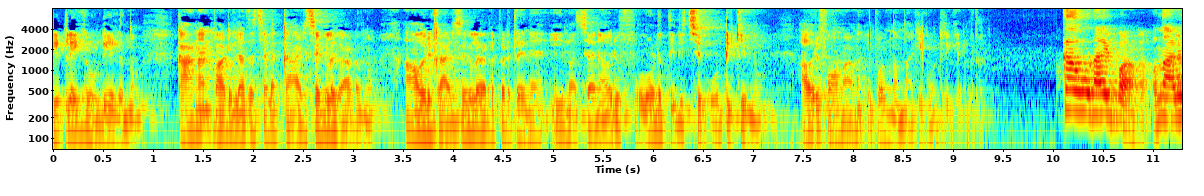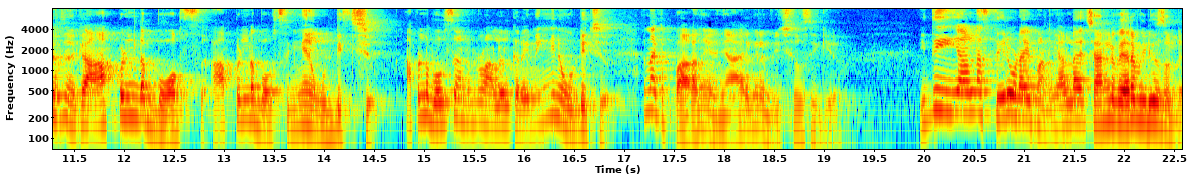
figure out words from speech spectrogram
വീട്ടിലേക്ക് കൊണ്ടിയില്ലെന്നു കാണാൻ പാടില്ലാത്ത ചില കാഴ്ചകൾ കാണുന്നു. ആ ഒരു കാഴ്ചകൾ കണ്ടപ്പോഴത്തേന് ഈ മച്ചാൻ ആ ഒരു ഫോൺ തിരിച്ച് ഓട്ടിക്കുന്നു ആ ഒരു ഫോണാണ് ഇപ്പോൾ നന്നാക്കിക്കൊണ്ടിരിക്കുന്നത്. ഉടായ്പാണ്. ഒന്ന് ആലോചിച്ച് നോക്കുക ആപ്പിളിന്റെ ബോക്സ് ആപ്പിളിന്റെ ബോക്സ് ഇങ്ങനെ ഒടിച്ചു. ആപ്പിളിന്റെ ബോക്സ് കണ്ടിട്ടുള്ള ആളുകൾക്കറിയാം ഇങ്ങനെ ഒടിച്ചു. എന്നൊക്കെ പറഞ്ഞു കഴിഞ്ഞാൽ ആരെങ്കിലും വിശ്വസിക്കുമോ ഇത് ഇയാളുടെ സ്ഥിരം ഉടായ്പാണ്. ഇയാളുടെ ചാനലിൽ വേറെ വീഡിയോസ് ഉണ്ട്.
